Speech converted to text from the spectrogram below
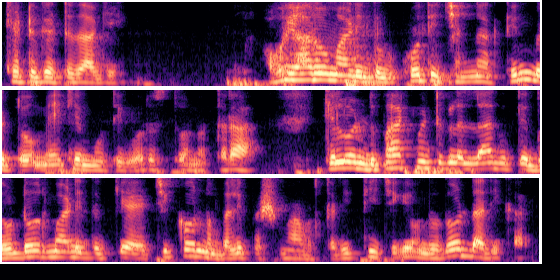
ಕೆಟ್ಟ ಕೆಟ್ಟದಾಗಿ. ಅವ್ರು ಯಾರೋ ಮಾಡಿದ್ದು ಕೋತಿ ಚೆನ್ನಾಗಿ ತಿನ್ಬಿಟ್ಟು ಮೇಕೆ ಮೂತಿಗೆ ಒರೆಸ್ತು ಅನ್ನೋ ಥರ ಕೆಲವೊಂದು ಡಿಪಾರ್ಟ್ಮೆಂಟ್ಗಳಲ್ಲಾಗುತ್ತೆ, ದೊಡ್ಡವ್ರು ಮಾಡಿದ್ದಕ್ಕೆ ಚಿಕ್ಕವ್ರನ್ನ ಬಲಿಪಶು ಮಾಡ್ಬಿಡ್ತಾರೆ ಇತ್ತೀಚೆಗೆ ಒಂದು ದೊಡ್ಡ ಅಧಿಕಾರಿ.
